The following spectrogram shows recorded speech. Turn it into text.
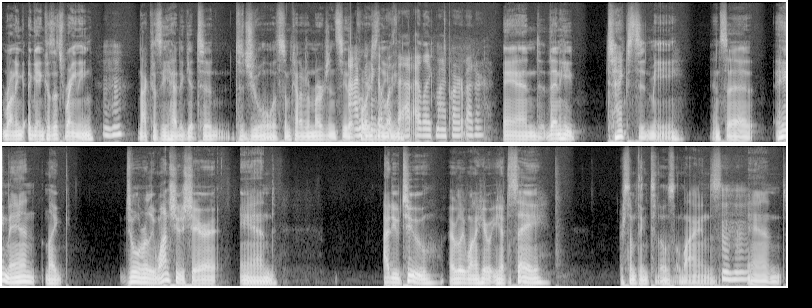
running again because it's raining, not because he had to get to, to Jewel with some kind of emergency that I'm Corey's go leaving. with that. I like my part better. And then he texted me and said, Hey, man, like, Jewel really wants you to share it. And I do too. I really want to hear what you have to say, or something to those lines. Mm-hmm. And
